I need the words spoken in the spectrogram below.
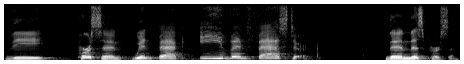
the person went back even faster than this person.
